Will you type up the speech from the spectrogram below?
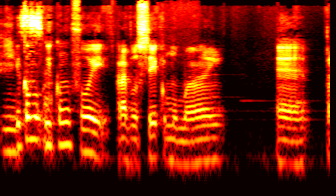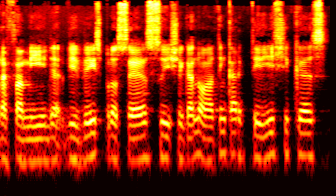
Isso. E como, e como foi para você, como mãe, é, para a família, viver esse processo e chegar, não, ela tem características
